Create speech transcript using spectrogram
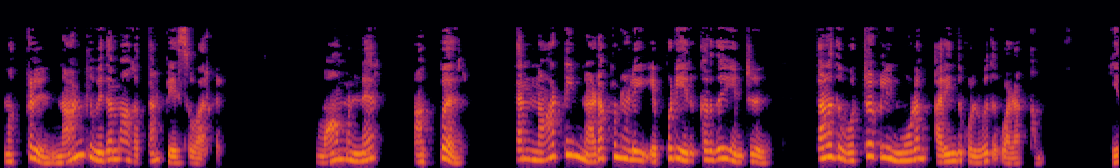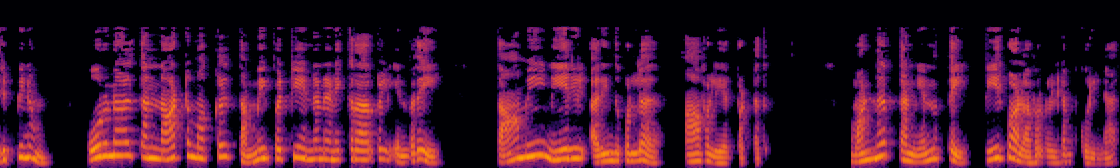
மக்கள் நான்கு விதமாகத்தான் பேசுவார்கள். மாமன்னர் அக்பர் தன் நாட்டின் நடப்பு நிலை எப்படி இருக்கிறது என்று தனது ஒற்றர்களின் மூலம் அறிந்து கொள்வது வழக்கம். இருப்பினும் ஒரு நாள் தன் நாட்டு மக்கள் தம்மை பற்றி என்ன நினைக்கிறார்கள் என்பதை தாமே நேரில் அறிந்து கொள்ள ஆவல் ஏற்பட்டது. மன்னர் தன் எண்ணத்தை பீர்பால் அவர்களிடம் கூறினார்.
